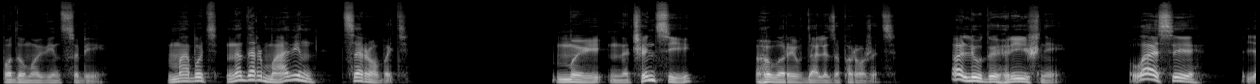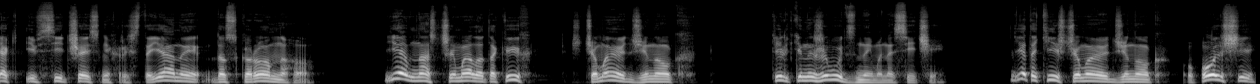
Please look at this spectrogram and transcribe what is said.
подумав він собі. Мабуть, недарма він це робить. Ми не ченці, говорив далі запорожець, а люди грішні. Ласі, як і всі чесні християни, до скоромного. Є в нас чимало таких, що мають жінок, тільки не живуть з ними на січі. Є такі, що мають жінок у Польщі,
